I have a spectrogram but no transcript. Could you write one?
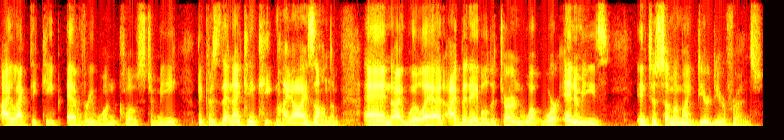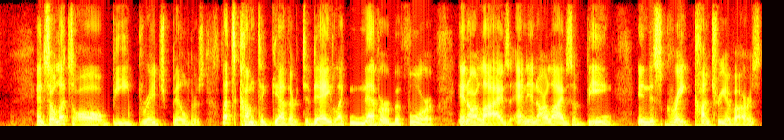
I like to keep everyone close to me because then I can keep my eyes on them. And I will add, I've been able to turn what were enemies into some of my dear, dear friends. And so let's all be bridge builders. Let's come together today like never before in our lives and in our lives of being in this great country of ours,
